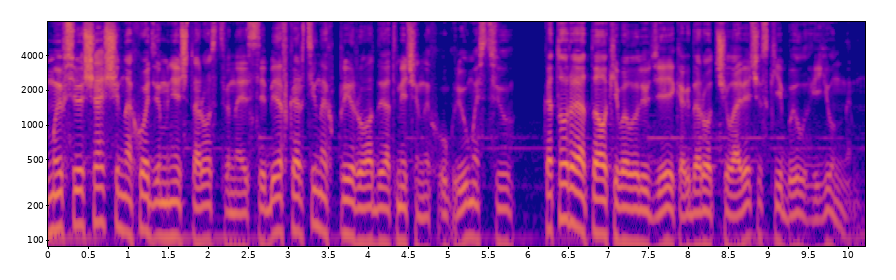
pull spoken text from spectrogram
Мы все чаще находим нечто родственное себе в картинах природы, отмеченных угрюмостью, которая отталкивала людей, когда род человеческий был юным.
